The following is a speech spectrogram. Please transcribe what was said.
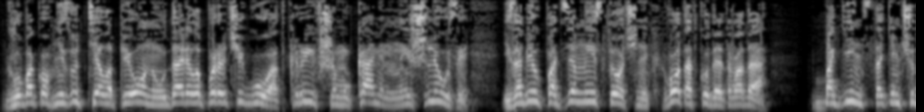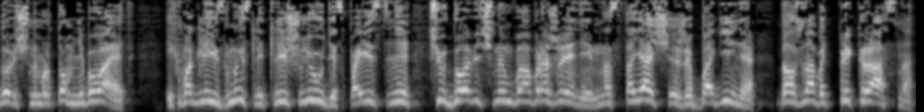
глубоко внизу тело пиона ударило по рычагу, открывшему каменные шлюзы, и забил подземный источник. Вот откуда эта вода. Богинь с таким чудовищным ртом не бывает. Их могли измыслить лишь люди с поистине чудовищным воображением. Настоящая же богиня должна быть прекрасна,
